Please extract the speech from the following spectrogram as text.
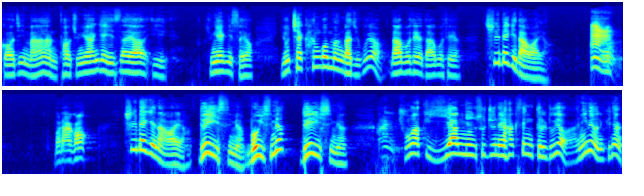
거지만 더 중요한 게 있어요. 이 중요한 게 있어요. 요 책 한 권만 가지고요. 나 보세요. 나 보세요. 700이 나와요. 뭐라고? 700이 나와요. 뇌 있으면 뭐 있으면? 뇌 있으면 아니 중학교 2학년 수준의 학생들도요. 아니면 그냥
